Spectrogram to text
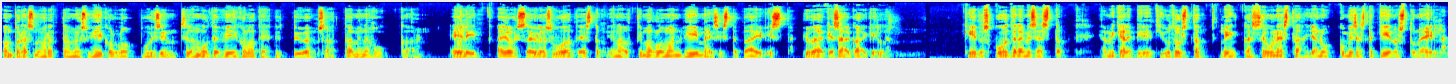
on paras noudattaa myös viikonloppuisin, sillä muuten viikolla tehty työ saattaa mennä hukkaan. Eli ajoissa ylös vuoteesta ja nauttimaan loman viimeisistä päivistä. Hyvää kesää kaikille! Kiitos kuuntelemisesta ja mikäli pidit jutusta, linkkaa se unesta ja nukkumisesta kiinnostuneille.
